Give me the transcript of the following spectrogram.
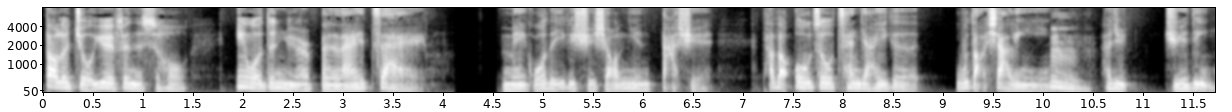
到了九月份的时候，因为我的女儿本来在美国的一个学校念大学，她到欧洲参加一个舞蹈夏令营，嗯。她就决定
